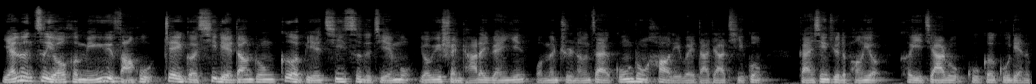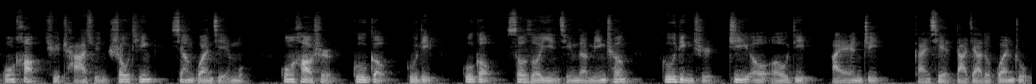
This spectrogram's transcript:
言论自由和名誉防护这个系列当中个别期次的节目，由于审查的原因，我们只能在公众号里为大家提供。感兴趣的朋友可以加入谷歌古典的公号去查询收听相关节目。公号是 Google 古典，Google 搜索引擎的名称，古典是 G O O D I N G。感谢大家的关注。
